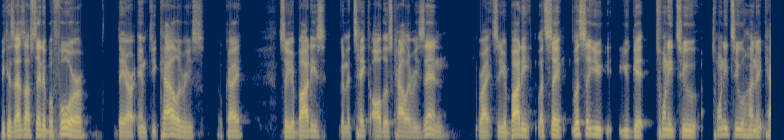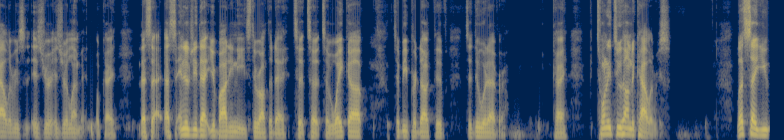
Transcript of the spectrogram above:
Because as I've stated before, they are empty calories. Okay. So your body's going to take all those calories in, right? So your body, let's say, let's say you you get 22 2200 calories is your is your limit. Okay. That's a, that's energy that your body needs throughout the day to, to to wake up, to be productive, to do whatever. Okay. 2200 calories let's say you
